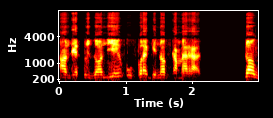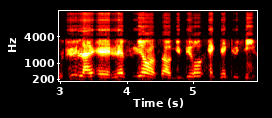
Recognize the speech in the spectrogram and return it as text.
en des prisonniers auprès de nos camarades. Donc, vu euh, l'influence du bureau exécutif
